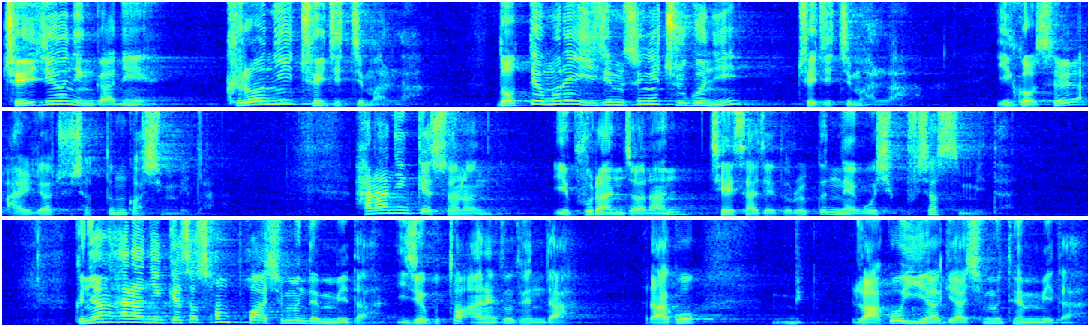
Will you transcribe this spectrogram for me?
죄 지은 인간이 그러니 죄 짓지 말라. 너 때문에 이 짐승이 죽으니 죄 짓지 말라. 이것을 알려주셨던 것입니다. 하나님께서는 이 불완전한 제사 제도를 끝내고 싶으셨습니다. 그냥 하나님께서 선포하시면 됩니다. 이제부터 안 해도 된다. 라고, 라고 이야기하시면 됩니다.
